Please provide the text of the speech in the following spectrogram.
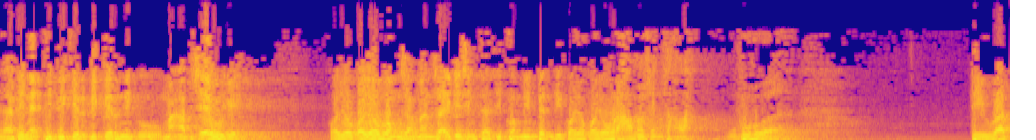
Jadi nek dipikir-pikir niku maaf saya nggih. Kaya-kaya wong zaman saiki sing dadi pemimpin iki kaya-kaya ora ana sing salah. Wah. Dewan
